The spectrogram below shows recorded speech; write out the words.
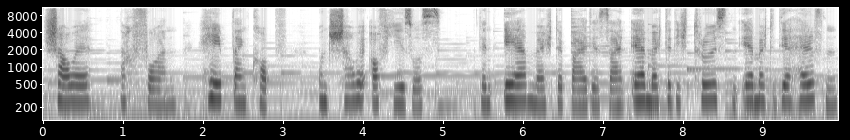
schaue nach vorn, heb dein Kopf und schaue auf Jesus, denn er möchte bei dir sein, er möchte dich trösten, er möchte dir helfen.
